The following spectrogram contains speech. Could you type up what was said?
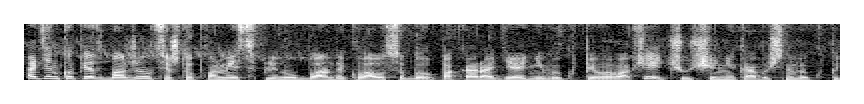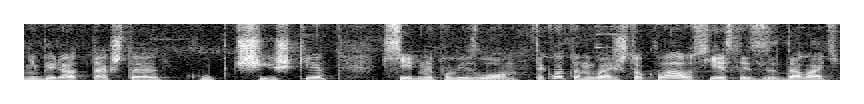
Один купец божился, что полмесяца в плену банды Клауса был, пока радиа не выкупила. Вообще, чучельник обычно выкупа не берет, так что купчишке сильно повезло. Так вот, он говорит, что Клаус, если задавать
